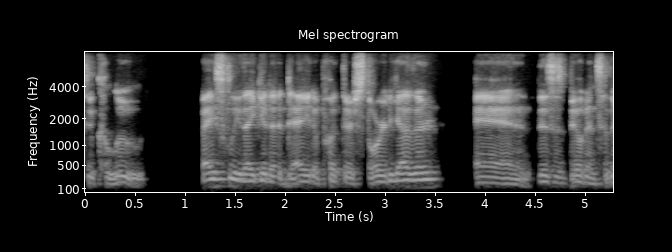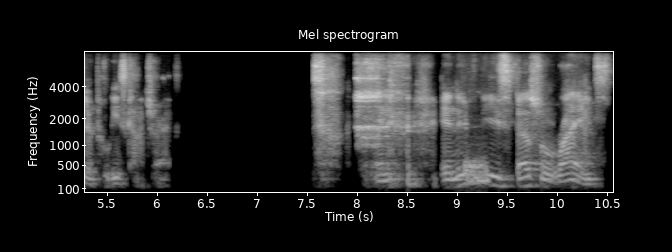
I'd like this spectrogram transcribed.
to collude. Basically, they get a day to put their story together, and this is built into their police contract. and, and if these special rights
